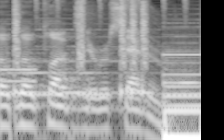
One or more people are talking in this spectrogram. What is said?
low, low plug zero seven.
